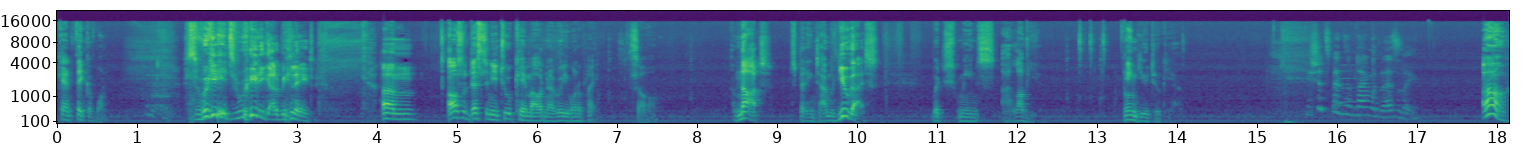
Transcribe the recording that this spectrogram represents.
can't think of one. It's really, it's really gotta be late. Um, also, Destiny 2 came out and I really want to play. So, I'm not spending time with you guys, which means I love you. And you too, Kia. You should spend some time with Leslie. Oh,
